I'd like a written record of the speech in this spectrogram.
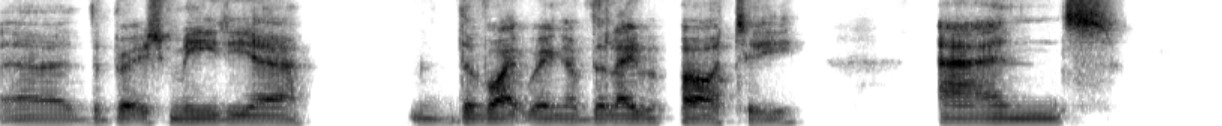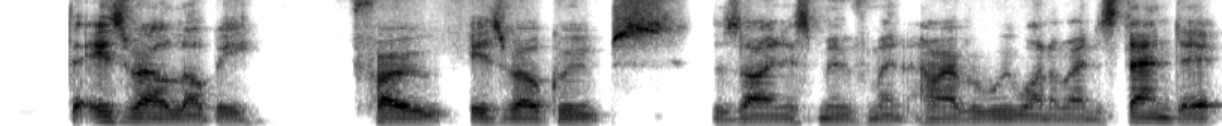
uh, the British media, the right wing of the Labour Party, and the Israel lobby, pro Israel groups, the Zionist movement, however we want to understand it.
